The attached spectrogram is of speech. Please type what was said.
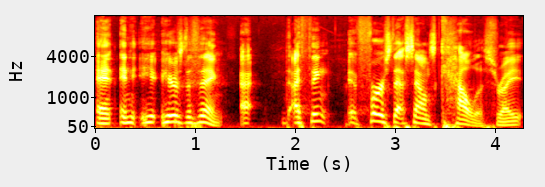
and and here's the thing. I, I think at first that sounds callous, right?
